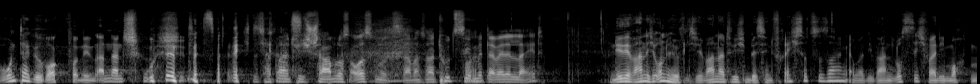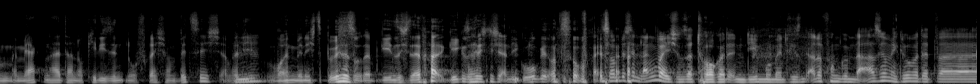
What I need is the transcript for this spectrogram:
runtergerockt von den anderen Schulen. Das war richtig Das hat man natürlich schamlos ausgenutzt damals. Tut es dir mittlerweile leid? Nee, wir waren nicht unhöflich. Wir waren natürlich ein bisschen frech sozusagen, aber die waren lustig, weil die mochten, merkten halt dann, okay, die sind nur frech und witzig, aber die wollen mir nichts Böses oder gehen sich selber gegenseitig nicht an die Gurgel und so Das war weiter. ein bisschen langweilig, unser Talk heute in dem Moment. Wir sind alle vom Gymnasium. Ich glaube, das war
